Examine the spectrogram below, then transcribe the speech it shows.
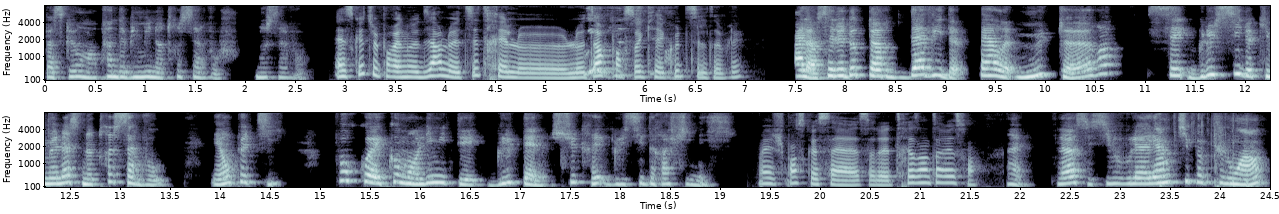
parce qu'on est en train d'abîmer notre cerveau, nos cerveaux. Est-ce que tu pourrais nous dire le titre et l'auteur pour ceux qui écoutent, s'il te plaît? Alors, c'est le docteur David Perlmutter. C'est Glucides qui menacent notre cerveau. Et en petit, pourquoi et comment limiter gluten sucré, glucides raffinés? Oui, je pense que ça, ça doit être très intéressant. Ouais. Là, c'est si vous voulez aller un petit peu plus loin.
